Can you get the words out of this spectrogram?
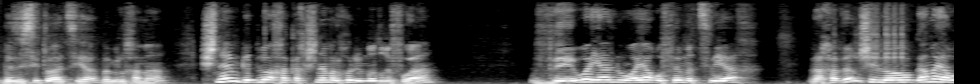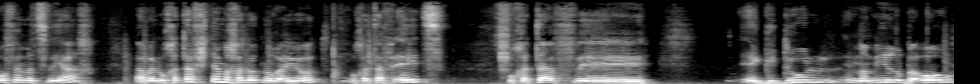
באיזו סיטואציה, במלחמה. שניהם גדלו אחר כך, שניהם הלכו ללמוד רפואה, והוא היה, הוא היה רופא מצליח, והחבר שלו גם היה רופא מצליח, אבל הוא חטף שתי מחלות נוראיות, הוא חטף איידס, הוא חטף אה, אה, גידול ממאיר בעור,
